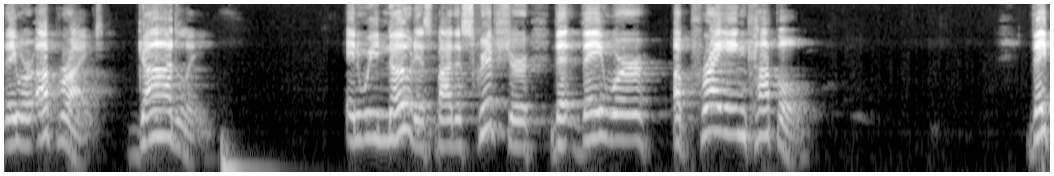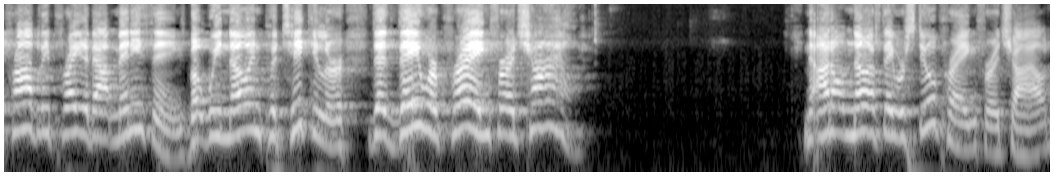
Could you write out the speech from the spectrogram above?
They were upright, godly. And we notice by the scripture that they were a praying couple. They probably prayed about many things, but we know in particular that they were praying for a child. Now, I don't know if they were still praying for a child,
